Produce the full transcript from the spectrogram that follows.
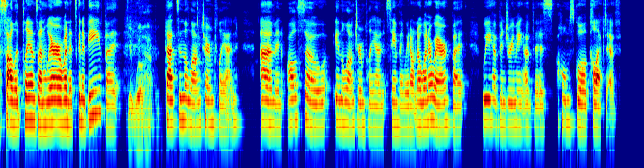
solid plans on where or when it's going to be, but it will happen. That's in the long-term plan. Um, and also in the long term plan, same thing. We don't know when or where, but we have been dreaming of this homeschool collective.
